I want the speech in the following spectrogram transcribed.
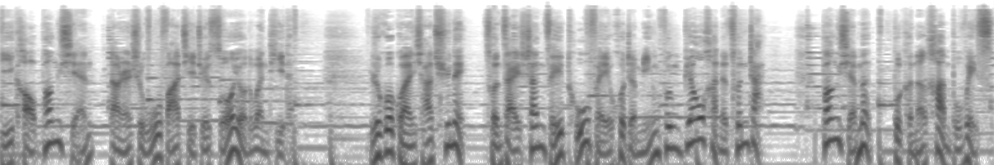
依靠帮闲当然是无法解决所有的问题的。如果管辖区内存在山贼、土匪或者民风彪悍的村寨，帮闲们不可能悍不畏死，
